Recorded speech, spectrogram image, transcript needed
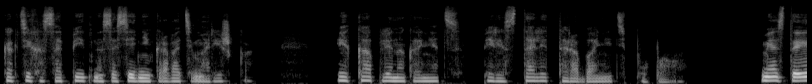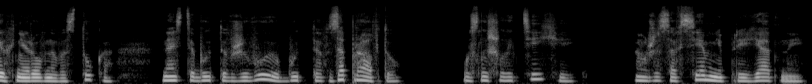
как тихо сопит на соседней кровати Маришка. И капли, наконец, перестали тарабанить по полу. Вместо их неровного стука Настя будто вживую, будто в заправду услышала тихий, но уже совсем неприятный,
